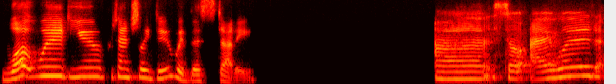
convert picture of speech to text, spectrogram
what would you potentially do with this study? Uh, so I would,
